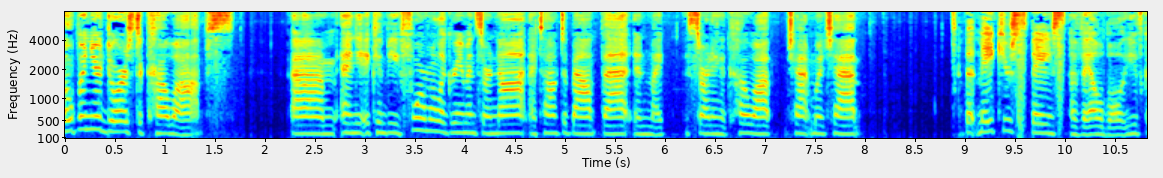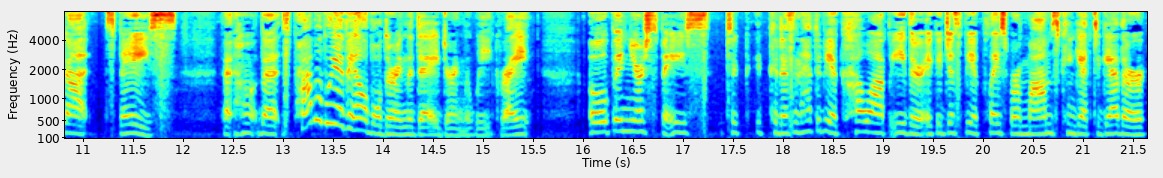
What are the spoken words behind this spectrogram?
Open your doors to co ops. Um, and it can be formal agreements or not. I talked about that in my starting a co op chat with Chap. But make your space available. You've got space that ho- that's probably available during the day, during the week, right? Open your space to, it doesn't have to be a co op either. It could just be a place where moms can get together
